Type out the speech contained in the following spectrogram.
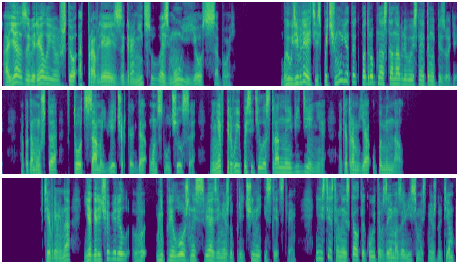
А я заверял ее, что, отправляясь за границу, возьму ее с собой. Вы удивляетесь, почему я так подробно останавливаюсь на этом эпизоде? А потому что в тот самый вечер, когда он случился, меня впервые посетило странное видение, о котором я упоминал те времена я горячо верил в непреложность связи между причиной и следствием. И, естественно, искал какую-то взаимозависимость между тем,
